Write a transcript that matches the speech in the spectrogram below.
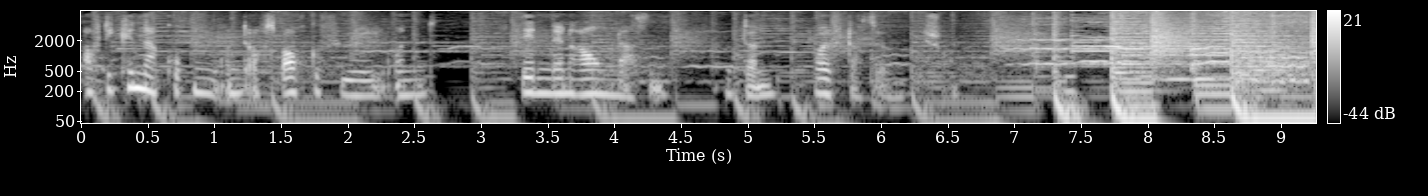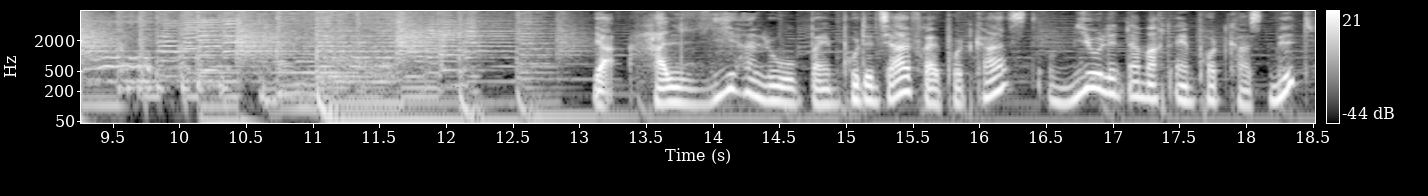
auf die Kinder gucken und aufs Bauchgefühl und denen den Raum lassen. Und dann läuft das irgendwie schon. Ja, Hallihallo beim Potenzialfrei Podcast und Mio Lindner macht einen Podcast mit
